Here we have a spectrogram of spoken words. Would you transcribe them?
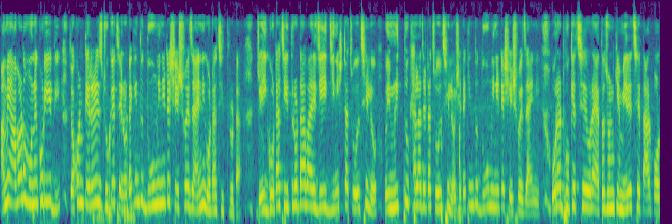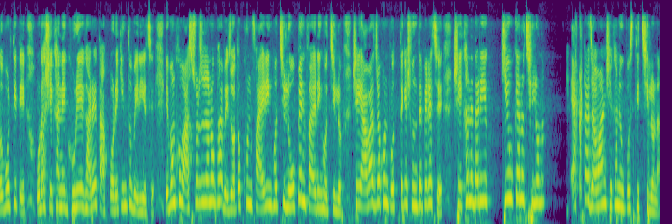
আমি আবারও মনে করিয়ে দিই, যখন টেররিস্ট ঢুকেছেন, ওটা কিন্তু দু মিনিটে শেষ হয়ে যায়নি গোটা চিত্রটা। যে এই গোটা চিত্রটা বা যেই জিনিসটা চলছিল, ওই মৃত্যু খেলা যেটা চলছিল, সেটা কিন্তু দু মিনিটে শেষ হয়ে যায়নি। ওরা ঢুকেছে, ওরা এতজনকে মেরেছে, তার পরবর্তীতে ওরা সেখানে ঘুরে ঘাড়ে তারপরে কিন্তু বেরিয়েছে। এবং খুব আশ্চর্যজনক সন্দেহজনকভাবে যতক্ষণ ফায়ারিং হচ্ছিল ওপেন ফায়ারিং হচ্ছিল, সেই আওয়াজ যখন প্রত্যেকে শুনতে পেরেছে, সেখানে দাঁড়িয়ে কেউ কেন ছিল না? একটা জওয়ান সেখানে উপস্থিত ছিল না।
